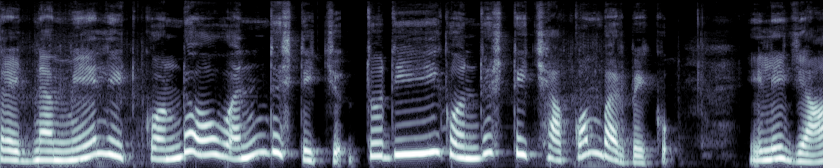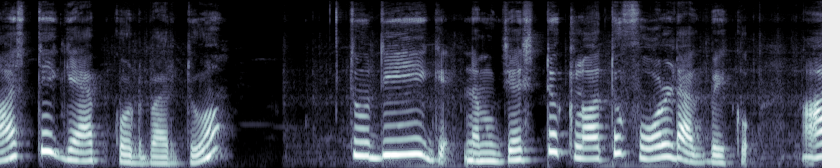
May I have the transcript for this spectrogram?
ಥ್ರೆಡ್ನ ಮೇಲಿಟ್ಕೊಂಡು ಒಂದು ಸ್ಟಿಚ್ಚು ತುದಿಗೊಂದು ಸ್ಟಿಚ್ ಹಾಕ್ಕೊಂಬರ್ಬೇಕು ಇಲ್ಲಿ ಜಾಸ್ತಿ ಗ್ಯಾಪ್ ಕೊಡಬಾರ್ದು. ತುದಿಗೆ, ನಮ್ಗೆ ಜಸ್ಟ್ ಕ್ಲಾತು ಫೋಲ್ಡ್ ಆಗಬೇಕು. ಆ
